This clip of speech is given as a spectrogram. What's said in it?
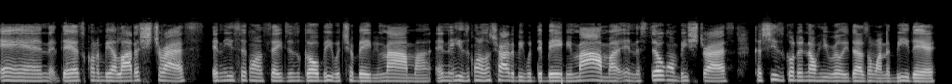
and there's going to be a lot of stress. And he's going to say, "Just go be with your baby mama," and he's going to try to be with the baby mama, and it's still going to be stress because she's going to know he really doesn't want to be there.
